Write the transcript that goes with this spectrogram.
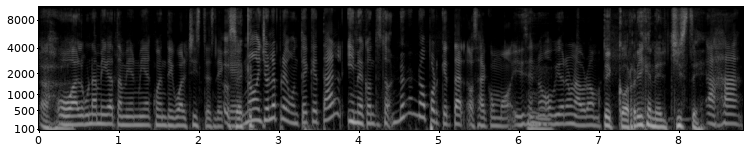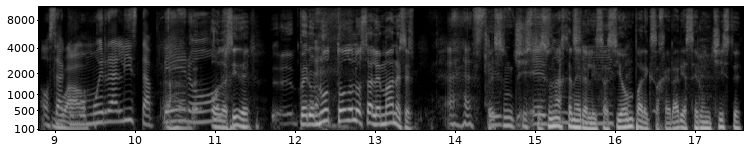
Ajá. O alguna amiga también mía cuenta igual chistes de O que, sea que- no, yo le pregunté qué tal y me contestó, no, no, no, porque tal, o sea, como, y dice, no, Mm. obvio era una broma. Te corrigen el chiste. Ajá, o sea, Wow. como muy realista, pero... o así de, "Eh, pero no todos los alemanes. Es, Sí, es un chiste, es, una un generalización chiste. para exagerar y hacer un chiste.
